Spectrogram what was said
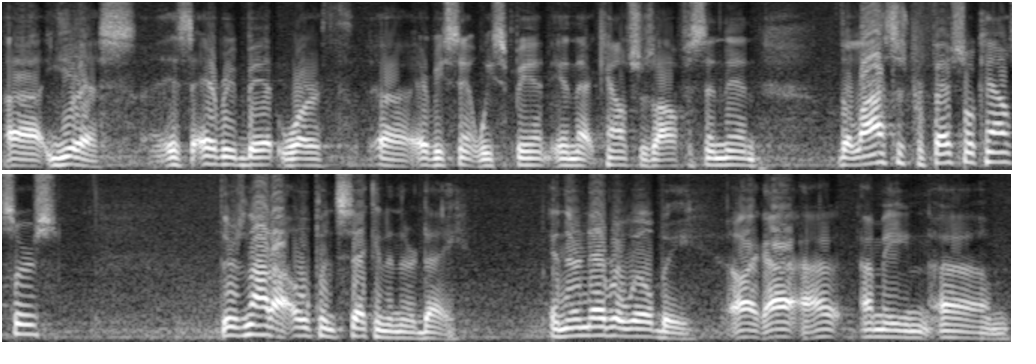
uh, yes, it's every bit worth uh, every cent we spent in that counselor's office. And then the licensed professional counselors, there's not an open second in their day, and there never will be. Like I, I, I mean, um,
